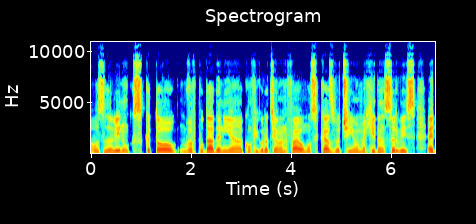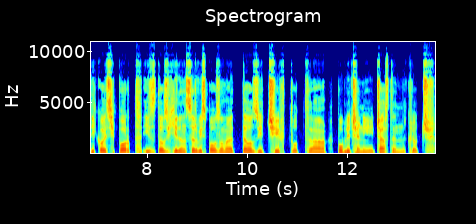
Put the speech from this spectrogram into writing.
за Linux, като в подадения конфигурационен файл му се казва, че имаме hidden service, еди кой си порт и за този hidden service ползваме този shift от а, публичен и частен ключ.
